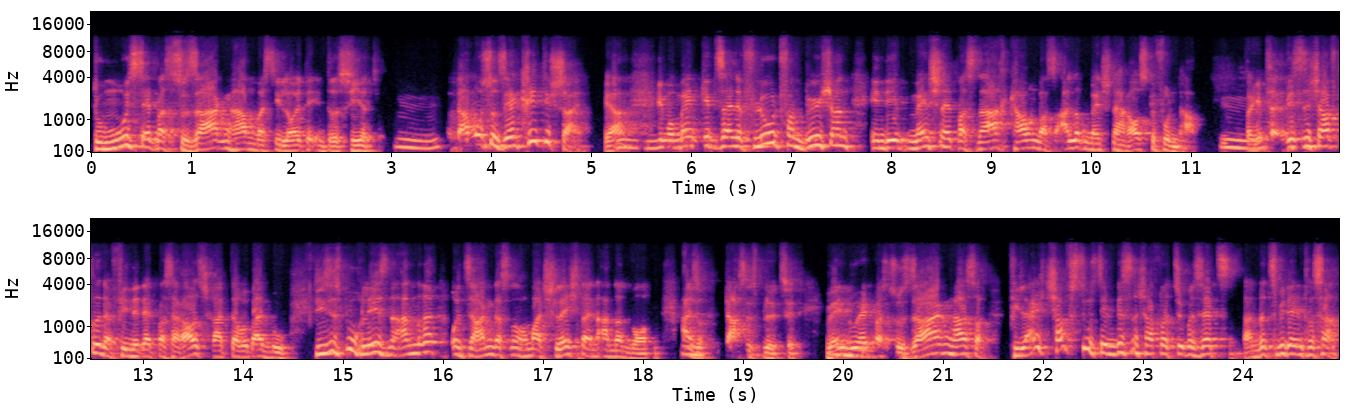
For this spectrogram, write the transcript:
Du musst etwas zu sagen haben, was die Leute interessiert. Mhm. Da musst du sehr kritisch sein. Ja? Mhm. Im Moment gibt es eine Flut von Büchern, in denen Menschen etwas nachkauen, was andere Menschen herausgefunden haben. Mhm. Da gibt es einen Wissenschaftler, der findet etwas heraus, schreibt darüber ein Buch. Dieses Buch lesen andere und sagen das nochmal schlechter in anderen Worten. Also, mhm. das ist Blödsinn. Wenn du mhm. etwas zu sagen hast, vielleicht schaffst du es, den Wissenschaftler zu übersetzen, dann wird es wieder interessant.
